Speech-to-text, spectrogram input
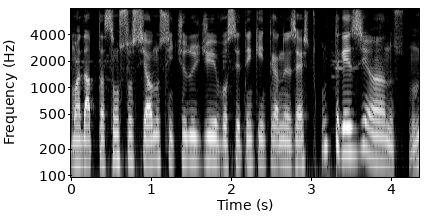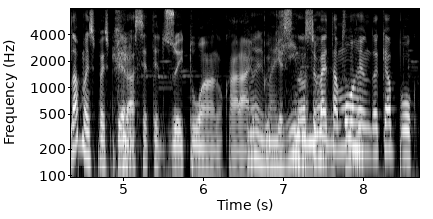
uma adaptação social no sentido de você tem que entrar no exército com 13 anos. Não dá mais pra esperar você ter 18 anos, caralho. Mano, porque imagina, senão você vai mano, estar tá tudo- morrendo daqui a pouco.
